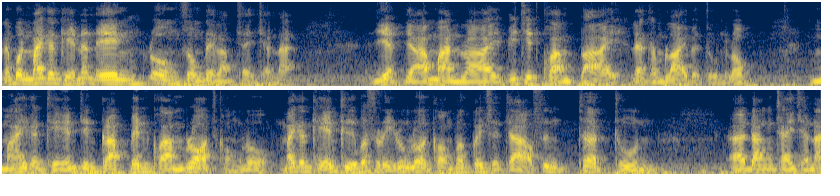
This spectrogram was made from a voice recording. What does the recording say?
และบนไม้กางเขนนั่นเอง พระองค์ทรงได้รับชัยชนะ เหยียดหยามมารร้าย พิชิตความตายและทำลายประตูนรก ไม้กางเขนจึงกลับเป็นความรอดของโลก ไม้กางเขนคือพระสิริรุ่งโรจน์ของพระคริสตเจ้า ซึ่งเทิดทูนดังชัยชนะ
